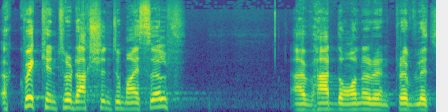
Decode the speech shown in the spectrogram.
A quick introduction to myself. I've had the honor and privilege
